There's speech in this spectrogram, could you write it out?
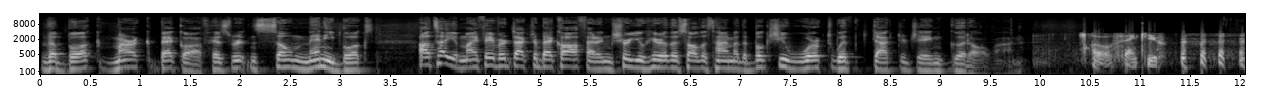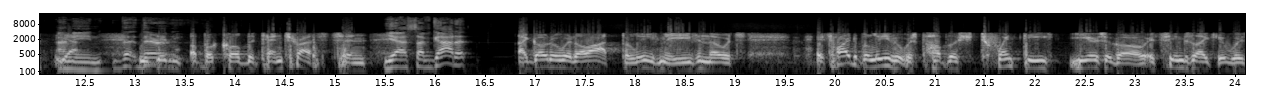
the book. Marc Bekoff has written so many books. I'll tell you, my favorite Dr. Bekoff, and I'm sure you hear this all the time, are the books you worked with Dr. Jane Goodall on. Oh, thank you. I yeah. mean, th- we did a book called The Ten Trusts, and yes, I've got it. I go to it a lot. Believe me, even though it's it's hard to believe it was published 20 years ago. It seems like it was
